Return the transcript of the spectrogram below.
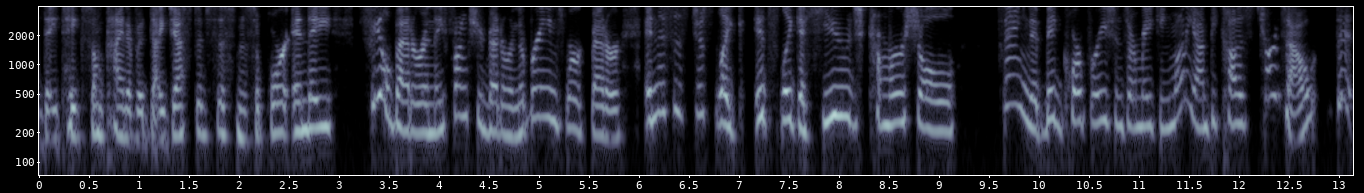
they take some kind of a digestive system support and they feel better and they function better and their brains work better. And this is just like it's like a huge commercial thing that big corporations are making money on because turns out that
